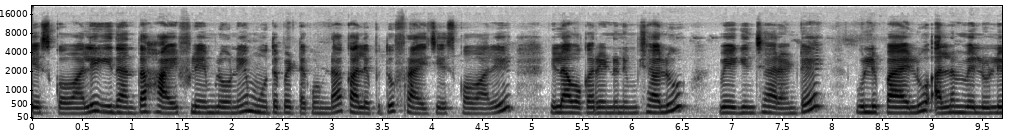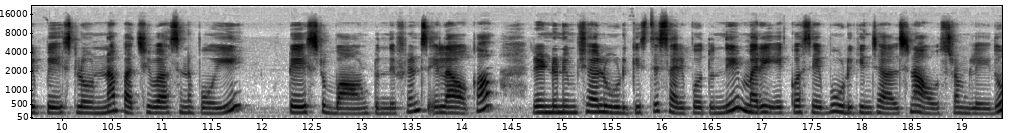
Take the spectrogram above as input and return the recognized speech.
చేసుకోవాలి. ఇదంతా హై ఫ్లేమ్లోనే మూత పెట్టకుండా కలుపుతూ ఫ్రై చేసుకోవాలి. ఇలా ఒక రెండు నిమిషాలు వేగించారంటే ఉల్లిపాయలు అల్లం వెల్లుల్లి పేస్ట్లో ఉన్న పచ్చివాసన పోయి టేస్ట్ బాగుంటుంది ఫ్రెండ్స్. ఇలా ఒక రెండు నిమిషాలు ఉడికిస్తే సరిపోతుంది. మరి ఎక్కువసేపు ఉడికించాల్సిన అవసరం లేదు.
